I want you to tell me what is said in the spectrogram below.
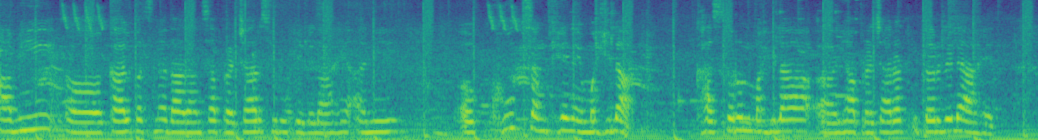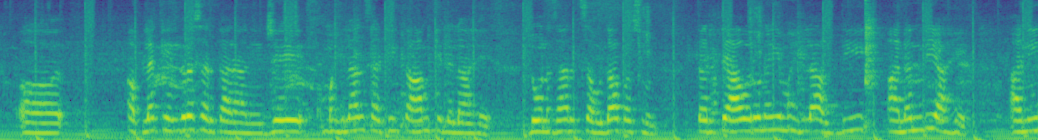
आम्ही कालपासून दादांचा प्रचार सुरू केलेला आहे आणि खूप संख्येने महिला खास करून महिला ह्या प्रचारात उतरलेल्या आहेत. आपल्या केंद्र सरकाराने जे महिलांसाठी काम केलेलं आहे दोन हजार चौदापासून तर त्यावरूनही महिला अगदी आनंदी आहेत आणि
